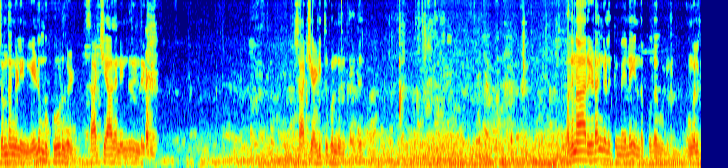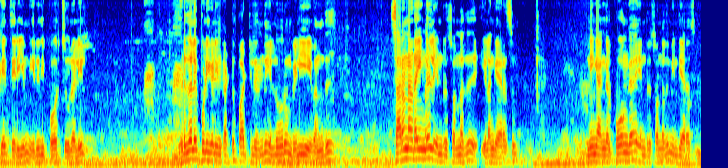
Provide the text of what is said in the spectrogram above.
சொந்தங்களின் எலும்பு கூடுகள் சாட்சியாக நின்று இன்றைக்கு சாட்சி அளித்துக் கொண்டிருக்கிறது. பதினாறு இடங்களுக்கு மேலே இந்த புதகுழி. உங்களுக்கே தெரியும் இறுதி போர் சூழலில் விடுதலை புலிகளின் கட்டுப்பாட்டிலிருந்து எல்லோரும் வெளியே வந்து சரணடையுங்கள் என்று சொன்னது இலங்கை அரசும். நீங்கள் அங்கே போங்க என்று சொன்னதும் இந்திய அரசும்.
